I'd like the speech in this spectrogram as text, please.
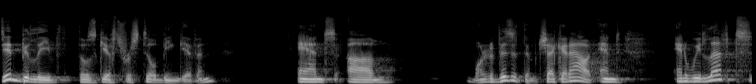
did believe those gifts were still being given and um, wanted to visit them, check it out. And, and we left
